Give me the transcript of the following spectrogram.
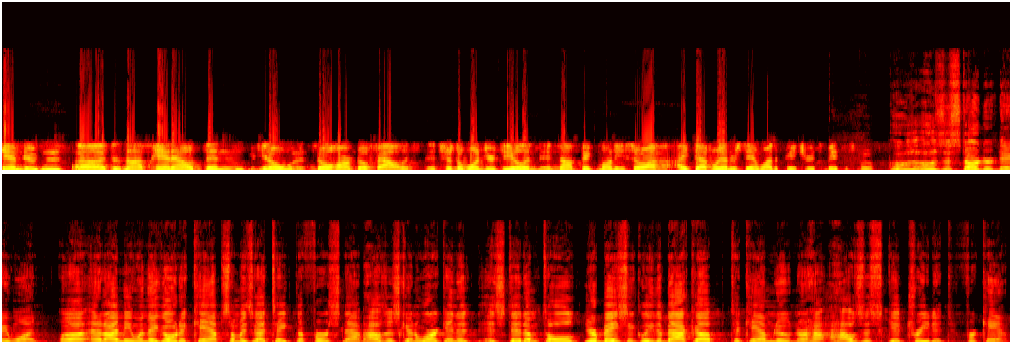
Cam Newton uh, does not pan out, then you know, no harm, no foul. It's it's just a one year deal and, and not big money. So I, I definitely understand why the Patriots made this move. Who, who's the starter day one? Uh, and I mean, when they go to camp, somebody's got to take the first snap. How's this going to work? And is Stidham told you're basically the backup to Cam Newton, or how, how's this get treated for camp?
